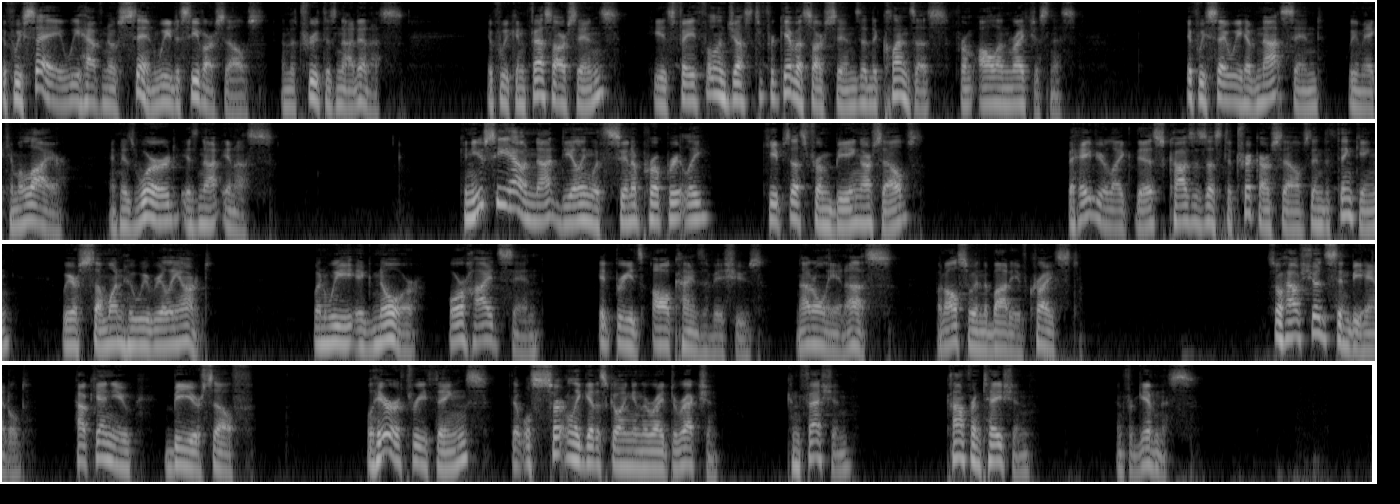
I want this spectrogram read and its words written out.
If we say we have no sin, we deceive ourselves, and the truth is not in us. If we confess our sins, he is faithful and just to forgive us our sins and to cleanse us from all unrighteousness. If we say we have not sinned, we make him a liar, and his word is not in us. Can you see how not dealing with sin appropriately keeps us from being ourselves? Behavior like this causes us to trick ourselves into thinking we are someone who we really aren't. When we ignore or hide sin, it breeds all kinds of issues, not only in us, but also in the body of Christ. So, how should sin be handled? How can you be yourself? Well, here are three things that will certainly get us going in the right direction confession, confrontation, and forgiveness.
